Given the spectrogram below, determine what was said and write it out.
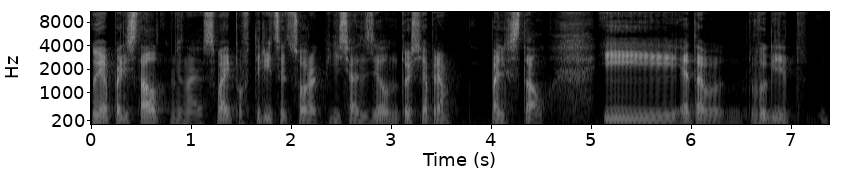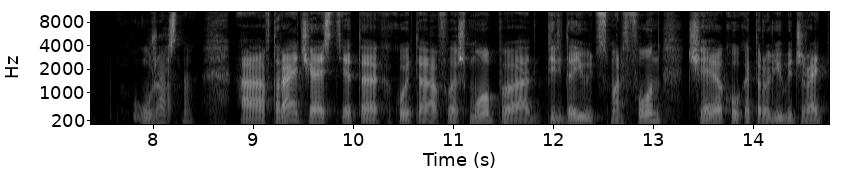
ну, я полистал, не знаю, свайпов 30, 40, 50 сделал, ну, то есть я прям полистал. И это выглядит ужасно. А вторая часть — это какой-то флешмоб, а, передают смартфон человеку, который любит жрать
